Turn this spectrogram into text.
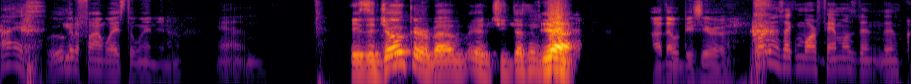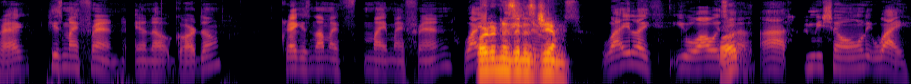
nice. we're You- going to find ways to win, you know. and He's a joker, but and she doesn't. Yeah, Uh, that would be zero. Gordon is like more famous than than Craig. He's my friend, you know, Gordon. Craig is not my my my friend. Why Gordon is in his the gym. Rules? Why like you always What? uh, ah submission only? Why?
